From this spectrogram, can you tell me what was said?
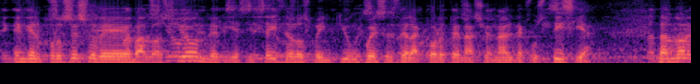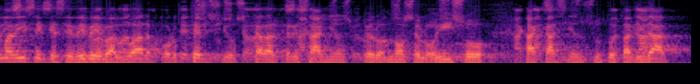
en el proceso de evaluación de 16 de los 21 jueces de la Corte Nacional de Justicia. La norma dice que se debe evaluar por tercios cada tres años, pero no se lo hizo a casi en su totalidad.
